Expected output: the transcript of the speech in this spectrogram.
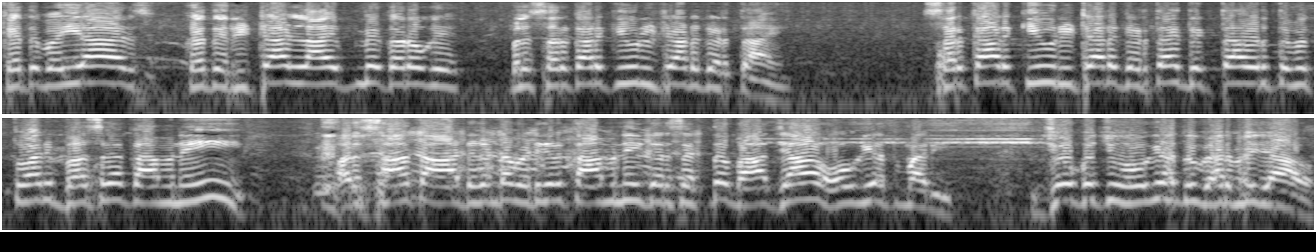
कहते, भैया, कहते रिटायर्ड लाइफ में करोगे? बोले, सरकार क्यों रिटायर्ड करता है? सरकार क्यों रिटायर करता है? देखता है और तुम्हें तुम्हारी बस का काम नहीं। और सात आठ घंटा बैठ कर काम नहीं कर सकते। बात जाओ, हो गया तुम्हारी। जो कुछ हो गया तो घर में जाओ।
